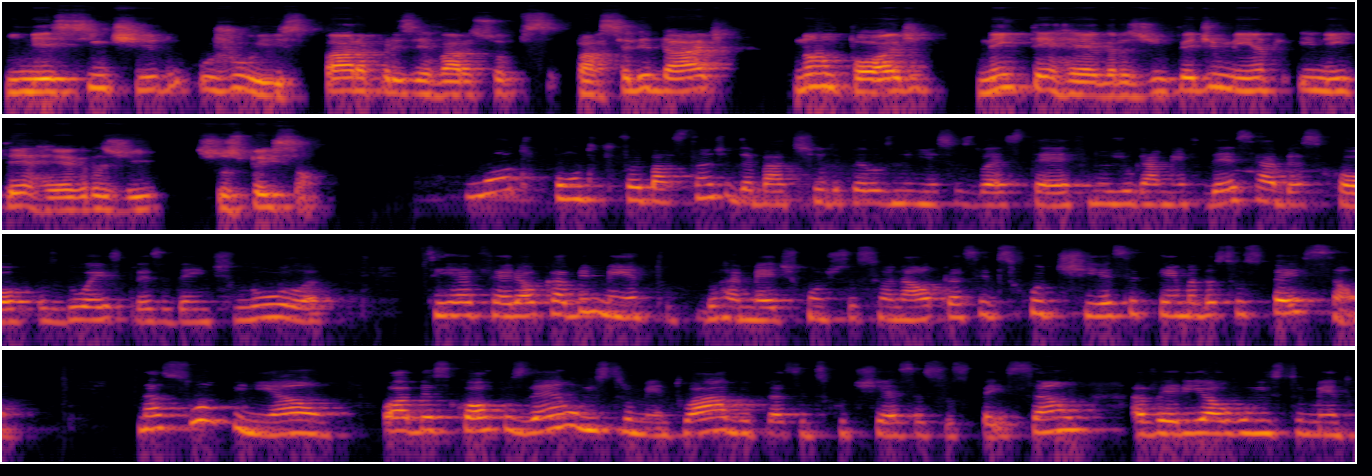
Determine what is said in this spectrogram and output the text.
E, nesse sentido, o juiz, para preservar a sua parcialidade, não pode nem ter regras de impedimento e nem ter regras de suspeição. Outro ponto que foi bastante debatido pelos ministros do STF no julgamento desse habeas corpus do ex-presidente Lula se refere ao cabimento do remédio constitucional para se discutir esse tema da suspeição. Na sua opinião, o habeas corpus é um instrumento hábil para se discutir essa suspeição? Haveria algum instrumento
